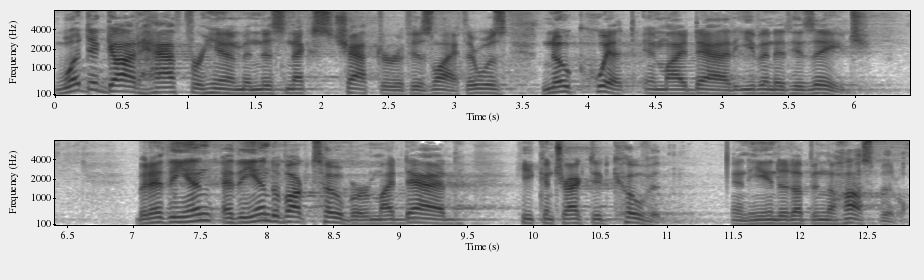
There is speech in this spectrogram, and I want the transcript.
what did God have for him in this next chapter of his life. There was no quit in my dad, even at his age. But at the end, at the end of October, my dad, he contracted COVID, and he ended up in the hospital.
